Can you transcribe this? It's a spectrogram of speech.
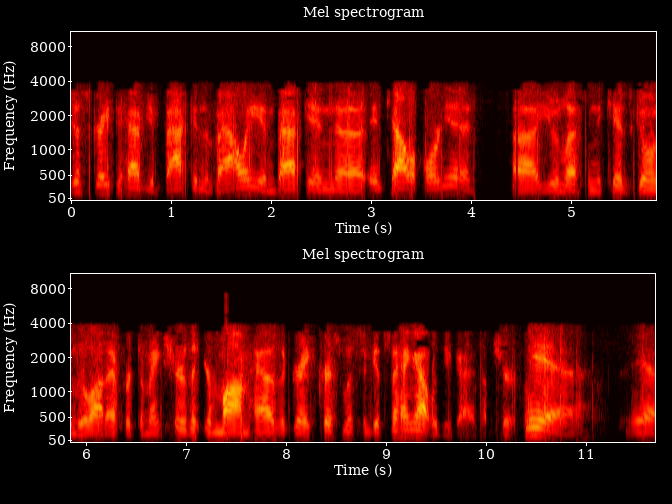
just great to have you back in the valley and back in uh, in California, and uh, you and Les and the kids go into a lot of effort to make sure that your mom has a great Christmas and gets to hang out with you guys. I'm sure. Yeah, yeah.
